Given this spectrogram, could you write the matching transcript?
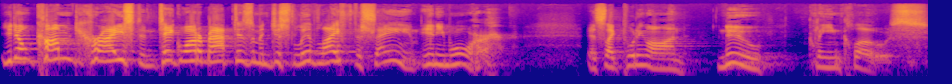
You don't come to Christ and take water baptism and just live life the same anymore. It's like putting on new clean clothes.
